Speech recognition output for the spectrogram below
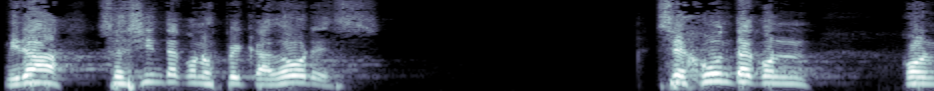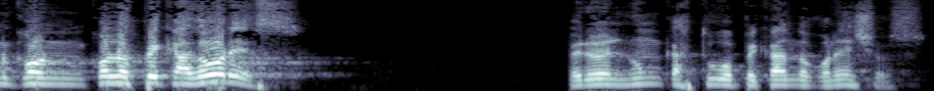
Mirá, se sienta con los pecadores. Se junta con, con, con los pecadores pero Él nunca estuvo pecando con ellos.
